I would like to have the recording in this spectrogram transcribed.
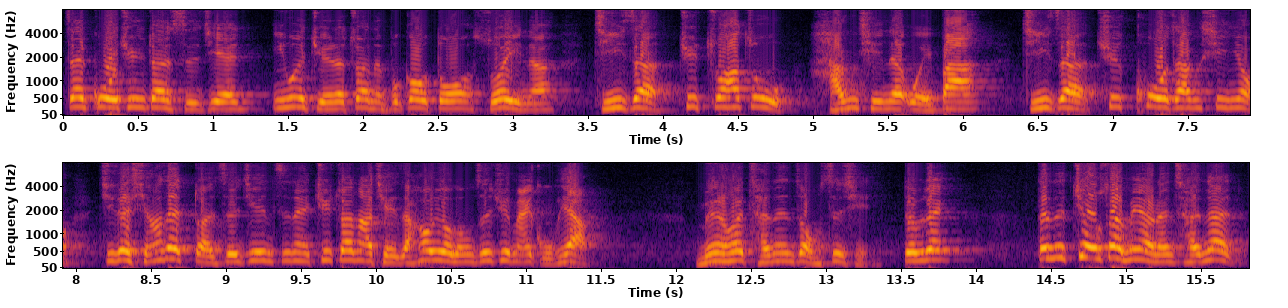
在过去一段时间因为觉得赚的不够多，所以呢急着去抓住行情的尾巴？急着去扩张信用，急着想要在短时间之内去赚到钱，然后用融资去买股票，没人会承认这种事情，对不对？但是就算没有人承认，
